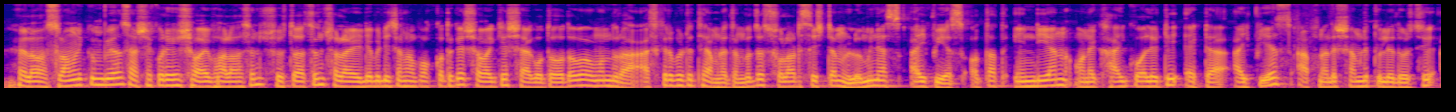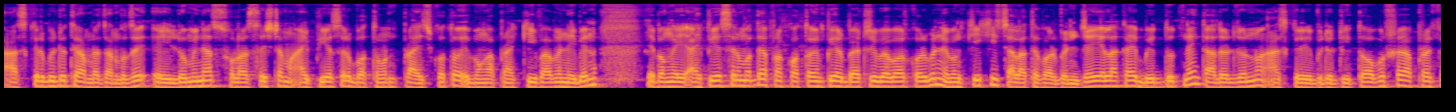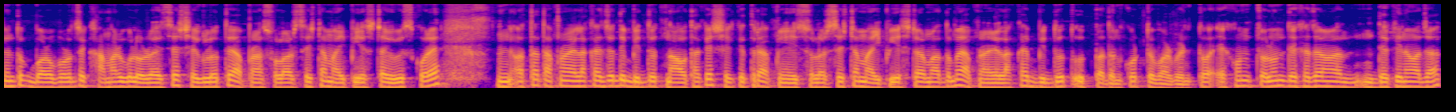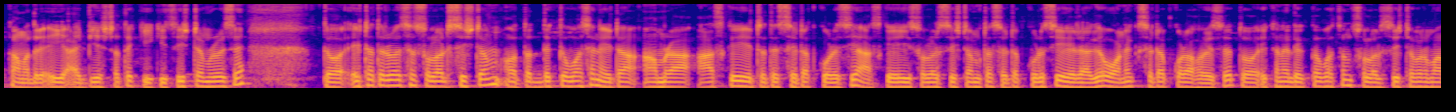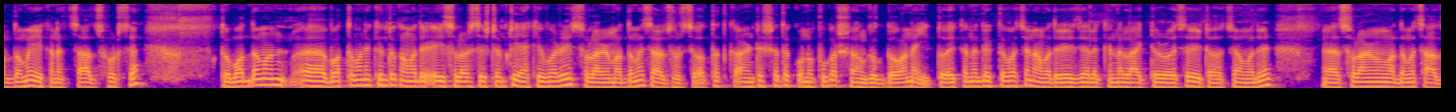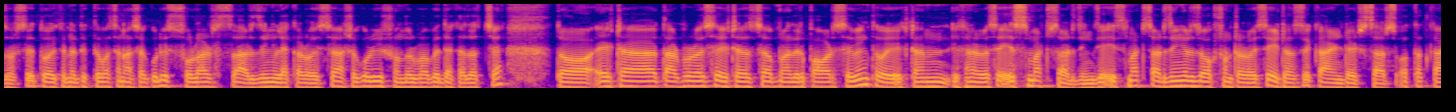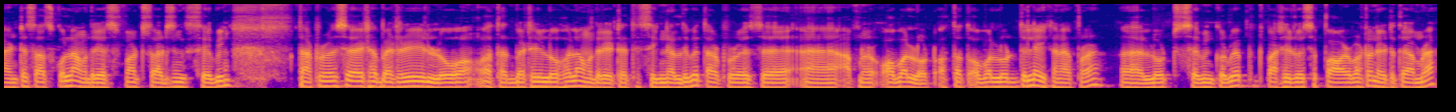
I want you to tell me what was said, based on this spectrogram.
Hello আসসালামু আলাইকুম বিয়াস আশা করি সবাই ভালো আছেন, সুস্থ আছেন। সোলার এডিবিটি চ্যানেল পক্ষ থেকে সবাইকে স্বাগত। তবে বন্ধুরা, আজকের ভিডিওতে আমরা জানব যে সোলার সিস্টেম লুমিনাস আইপিএস অর্থাৎ ইন্ডিয়ান অনেক হাই কোয়ালিটি একটা আইপিএস আপনাদের সামনে তুলে ধরছি। আজকের ভিডিওতে আমরা জানব যে এই লুমিনাস সোলার সিস্টেম আইপিএস এর বর্তমান প্রাইস কত এবং আপনারা কীভাবে নেবেন এবং এই আইপিএস এর মধ্যে আপনারা কত এমপিআর ব্যাটারি ব্যবহার করবেন এবং কি কি চালাতে পারবেন। যে এলাকায় বিদ্যুৎ নেই, তাদের জন্য আজকের এই ভিডিওটি। তো অবশ্যই আপনারা কিন্তু বড় বড় যে খামারগুলো রয়েছে, সেগুলোতে আপনার সোলার সিস্টেম আইপিএসটা ইউজ করে অর্থাৎ আপনার এলাকায় যদি বিদ্যুৎ নাও থাকে, সেক্ষেত্রে আপনি এই সোলার সিস্টেম আইপিএসটার মাধ্যমে আপনার এলাকায় বিদ্যুৎ উৎপাদন করতে পারবেন। তো এখন চলুন দেখে যাওয়া দেখে নেওয়া যাক আমাদের এই আইপিএসটাতে কী কী সিস্টেম রয়েছে। তো এটাতে রয়েছে সোলার সিস্টেম অর্থাৎ দেখতে পাচ্ছেন এটা আমরা আজকেই এটাতে সেট করেছি, আজকে এই সোলার সিস্টেমটা সেট করেছি, এর আগেও অনেক সেট করা হয়েছে। তো এখানে দেখতে পাচ্ছেন সোলার সিস্টেমের মাধ্যমে এখানে চার্জ হচ্ছে। তো বর্তমান বর্তমানে কিন্তু আমাদের এই সোলার সিস্টেমটি একেবারেই সোলারের মাধ্যমে চার্জ হচ্ছে। অর্থাৎ কারেন্টের সাথে কোনো প্রকার সংযোগ দেওয়া নেই। তো এখানে দেখতে পাচ্ছেন আমাদের এই যে এখানে লাইটটা রয়েছে, এটা হচ্ছে আমাদের সোলারের মাধ্যমে চার্জ হচ্ছে। তো এখানে দেখতে পাচ্ছেন আশা করি সোলার চার্জিং লেখা রয়েছে। আশা করি সুন্দরভাবে দেখা যাচ্ছে। তো এটা তারপর রয়েছে, এটা হচ্ছে আপনাদের পাওয়ার সেভিং তো এখানে এখানে রয়েছে স্মার্ট চার্জিং যে স্মার্ট চার্জিংয়ের যে অপশনটা রয়েছে, এটা হচ্ছে কারেন্টের চার্জ অর্থাৎ কারেন্টে চার্জ করলে আমাদের স্মার্ট চার্জিং সেভিং তারপর রয়েছে এটা ব্যাটারি লো, অর্থাৎ ব্যাটারি লো হলে আমাদের এটাতে সিগন্যাল দিবে। তারপর হচ্ছে আপনার ওভারলোড অর্থাৎ ওভারলোড দিলে এখানে আপনার লোড সেভিং করবে। পাশে রয়েছে পাওয়ার বাটন এটাতে আমরা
